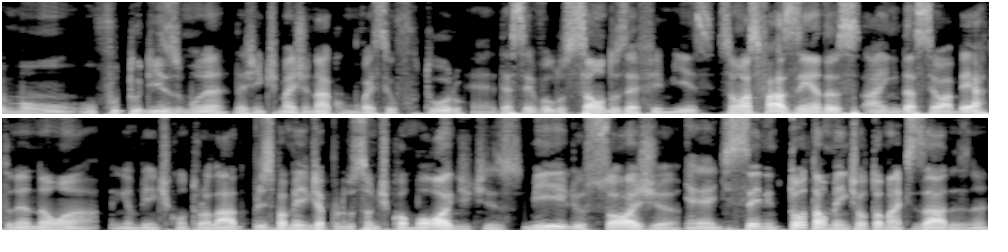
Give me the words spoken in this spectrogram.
um, um futurismo, né? Da gente imaginar como vai ser o futuro, é, dessa evolução dos FMIs, são as fazendas ainda a céu aberto, né? Não a, em ambiente controlado, principalmente a produção de commodities, milho, soja, é, de serem totalmente automatizadas, né?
